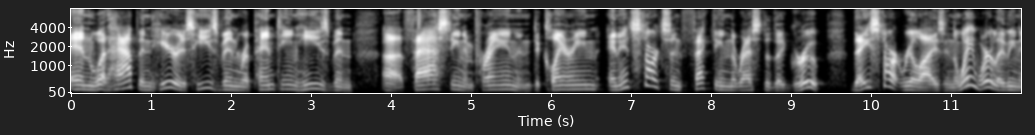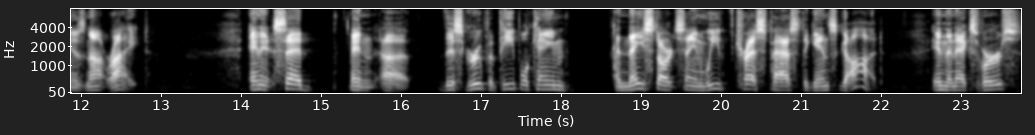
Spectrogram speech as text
And what happened here is he's been repenting, he's been uh, fasting and praying and declaring, and it starts infecting the rest of the group. They start realizing the way we're living is not right. And it said, and uh, this group of people came and they start saying, We've trespassed against God. In the next verse,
